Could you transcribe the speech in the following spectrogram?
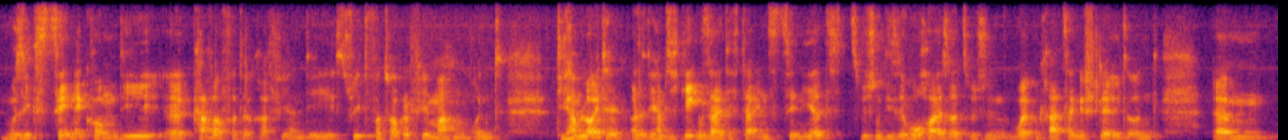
Musikszene kommen, die äh, Cover fotografieren, die Street Photography machen. Und die haben Leute, also die haben sich gegenseitig da inszeniert, zwischen diese Hochhäuser, zwischen Wolkenkratzer gestellt und ähm,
